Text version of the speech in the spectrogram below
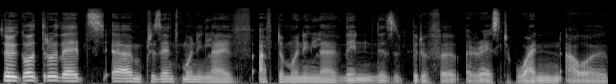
So we go through that, um, present morning live. After morning live, then there's a bit of a, a rest, one hour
